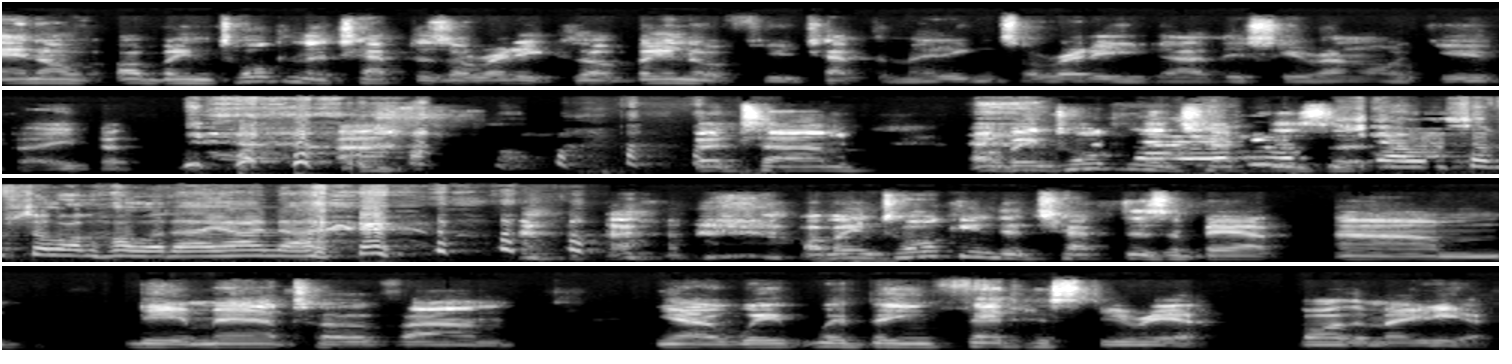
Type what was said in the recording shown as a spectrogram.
And I've, I've been talking to chapters already because I've been to a few chapter meetings already uh, this year, unlike you, B. But uh, but um, I've been talking to chapters. That, jealous. I'm still on holiday. I know. I've been talking to chapters about um, the amount of um, you know we we're being fed hysteria by the media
